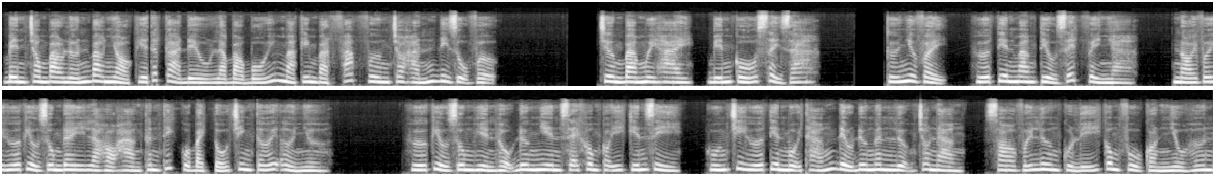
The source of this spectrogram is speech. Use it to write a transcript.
bên trong bao lớn bao nhỏ kia tất cả đều là bảo bối mà Kim Bạt Pháp Vương cho hắn đi dụ vợ. chương 32, biến cố xảy ra. Cứ như vậy, hứa tiên mang tiểu rết về nhà, nói với hứa Kiều Dung đây là họ hàng thân thích của Bạch Tố Trinh tới ở nhờ. Hứa Kiều Dung hiền hậu đương nhiên sẽ không có ý kiến gì, huống chi hứa tiên mỗi tháng đều đưa ngân lượng cho nàng, so với lương của Lý Công Phủ còn nhiều hơn.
